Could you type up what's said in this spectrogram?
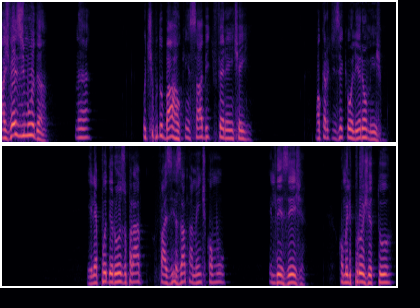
Às vezes muda, né? O tipo do barro, quem sabe diferente aí. Mas eu quero dizer que o olheiro é o mesmo. Ele é poderoso para fazer exatamente como ele deseja, como ele projetou,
